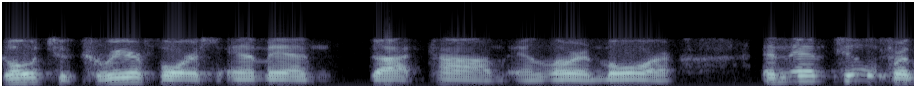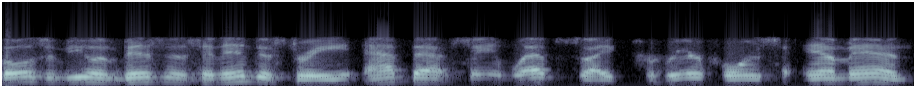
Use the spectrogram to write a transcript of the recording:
go to careerforcemn.com and learn more. And then too, for those of you in business and industry, at that same website, CareerForceMN,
